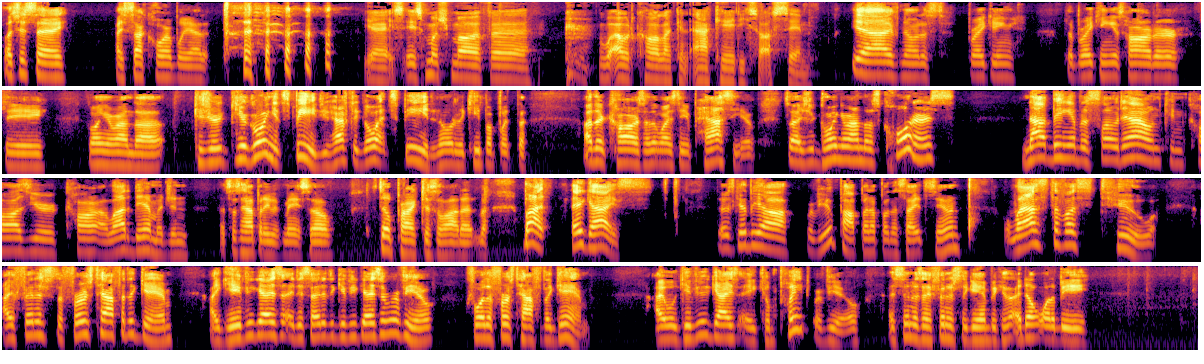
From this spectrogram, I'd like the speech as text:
let's just say I suck horribly at it. Yeah, it's it's much more of a what I would call like an arcadey sort of sim. Yeah, I've noticed braking. The braking is harder. The going around the because you're you're going at speed. You have to go at speed in order to keep up with the other cars. Otherwise, they pass you. So as you're going around those corners, not being able to slow down can cause your car a lot of damage, and that's what's happening with me. So still practice a lot of it. But hey, guys, there's gonna be a review popping up on the site soon. Last of Us Two. I finished the first half of the game. I gave you guys. I decided to give you guys a review for the first half of the game. I will give you guys a complete review as soon as I finish the game because I don't want to be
